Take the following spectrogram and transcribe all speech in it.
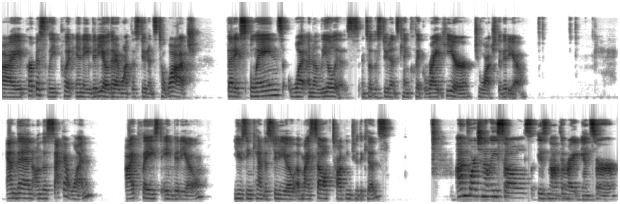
I purposely put in a video that I want the students to watch that explains what an allele is. And so the students can click right here to watch the video. And then on the second one, I placed a video using Canvas Studio of myself talking to the kids. Unfortunately, cells is not the right answer.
